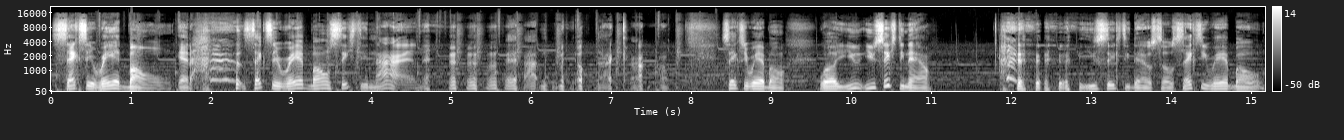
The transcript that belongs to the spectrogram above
sexy red bone at sexy red bone 69 at hotmail.com. Sexy red bone. Well, you you 60 now. you 60 now, so sexy red bone.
